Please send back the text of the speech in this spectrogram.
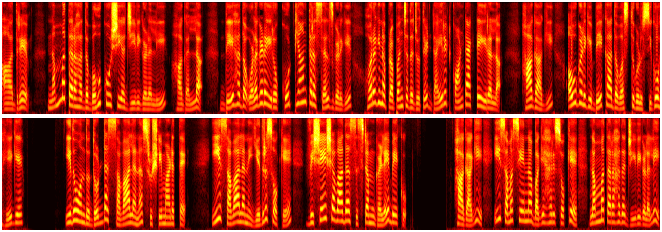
ಆದ್ರೆ ನಮ್ಮ ತರಹದ ಬಹುಕೋಶೀಯ ಜೀವಿಗಳಲ್ಲಿ ಹಾಗಲ್ಲ. ದೇಹದ ಒಳಗಡೆ ಇರೋ ಕೋಟ್ಯಾಂತರ ಸೆಲ್ಸ್ಗಳಿಗೆ ಹೊರಗಿನ ಪ್ರಪಂಚದ ಜೊತೆ ಡೈರೆಕ್ಟ್ ಕಾಂಟ್ಯಾಕ್ಟೇ ಇರಲ್ಲ. ಹಾಗಾಗಿ ಅವುಗಳಿಗೆ ಬೇಕಾದ ವಸ್ತುಗಳು ಸಿಗೋ ಹೇಗೆ? ಇದು ಒಂದು ದೊಡ್ಡ ಸವಾಲನ ಸೃಷ್ಟಿ ಮಾಡುತ್ತೆ. ಈ ಸವಾಲನ್ನು ಎದುರಿಸೋಕೆ ವಿಶೇಷವಾದ ಸಿಸ್ಟಮ್ಗಳೇ ಬೇಕು. ಹಾಗಾಗಿ ಈ ಸಮಸ್ಯೆಯನ್ನ ಬಗೆಹರಿಸೋಕೆ ನಮ್ಮ ತರಹದ ಜೀವಿಗಳಲ್ಲಿ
